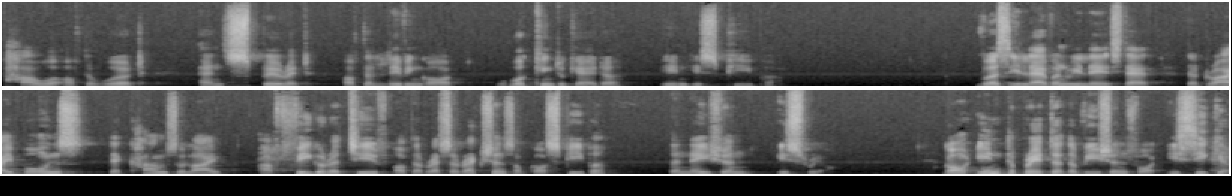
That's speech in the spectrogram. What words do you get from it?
power of the Word and Spirit of the living God working together in His people. Verse 11 relates that the dry bones that come to life are figurative of the resurrections of God's people, the nation Israel. God interpreted the vision for Ezekiel.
